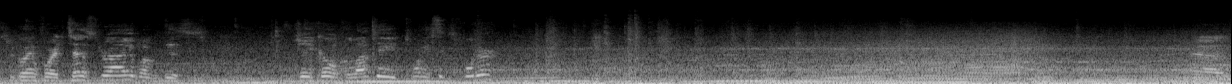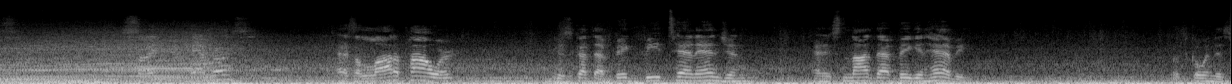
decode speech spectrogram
So we're going for a test drive of this Jayco Alante 26 footer. Has side view cameras. Has a lot of power because it's got that big V10 engine and it's not that big and heavy. Let's go in this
